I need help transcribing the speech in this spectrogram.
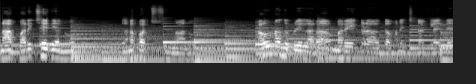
నా పరిచర్యను గణపరుచుచున్నాను అవునందు ప్రియులారా మరి ఇక్కడ గమనించినట్లయితే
